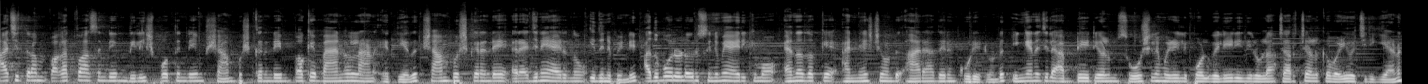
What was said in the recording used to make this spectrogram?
ആ ചിത്രം ഭഗത് വാസിന്റെയും ദിലീഷ് പോത്തിന്റെയും ശ്യാം പുഷ്കറിന്റെയും ഒക്കെ ബാനറിലാണ് എത്തിയത്. ശ്യാം പുഷ്കറിന്റെ രചനയായിരുന്നു ഇതിന് പിന്നിൽ. അതുപോലുള്ള ഒരു സിനിമയായിരിക്കുമോ എന്നതൊക്കെ അന്വേഷിച്ചുകൊണ്ട് ആരാധകരും കൂടിയിട്ടുണ്ട്. ഇങ്ങനെ ചില അപ്ഡേറ്റുകളും സോഷ്യൽ മീഡിയയിൽ ഇപ്പോൾ വലിയ രീതിയിലുള്ള ചർച്ചകൾക്ക് വഴിവെച്ചിരിക്കുകയാണ്.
